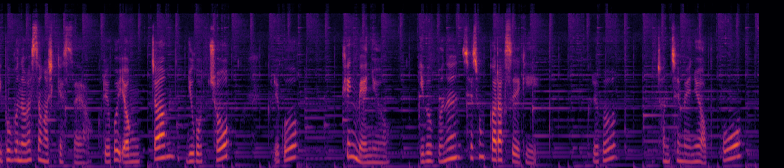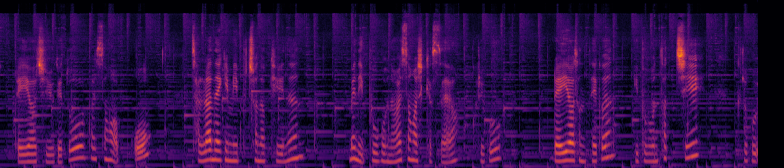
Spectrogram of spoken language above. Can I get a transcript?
이 부분을 활성화시켰어요. 그리고 0.65초 그리고 퀵 메뉴 이 부분은 세 손가락 쓸기 그리고 전체 메뉴 없고 레이어 지우개도 활성화 없고 잘라내기 및 붙여넣기에는 맨 윗부분을 활성화시켰어요. 그리고 레이어 선택은 이 부분 터치 그리고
